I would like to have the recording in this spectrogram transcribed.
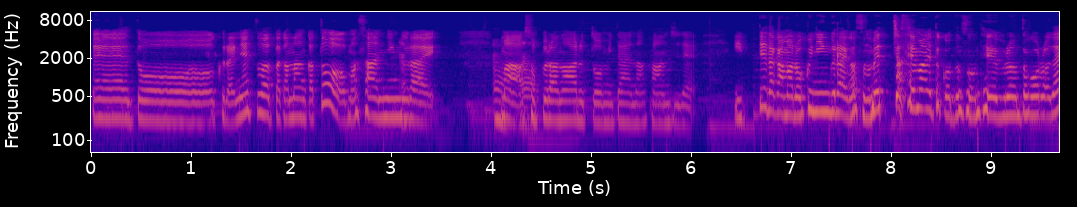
えっ、と、クラリネットだったかなんかと、まあ3人ぐらい、まあソプラノアルトみたいな感じで行って、だからまあ6人ぐらいがそのめっちゃ狭いところとそのテーブルのところで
